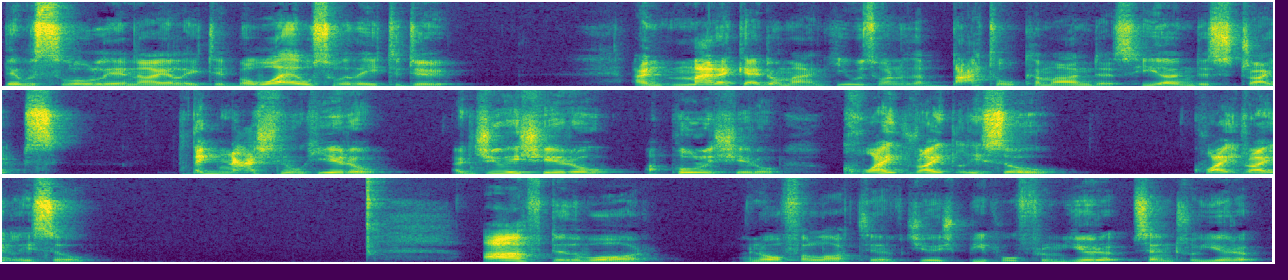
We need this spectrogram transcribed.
They were slowly annihilated. But what else were they to do? And Marek Edelman, he was one of the battle commanders. He earned his stripes. Big national hero. A Jewish hero, a Polish hero. Quite rightly so. Quite rightly so. After the war, an awful lot of Jewish people from Europe, Central Europe,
